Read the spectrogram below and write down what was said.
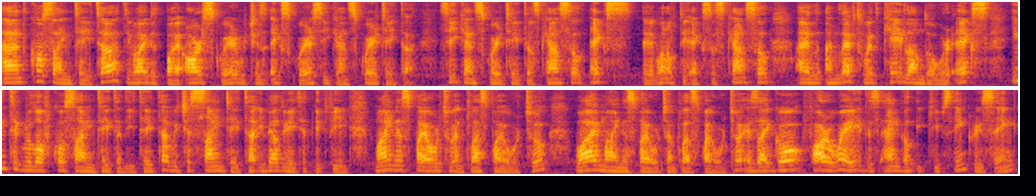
and cosine theta divided by r square which is x square secant square theta. Secant square thetas cancel, x uh, one of the x's cancel. i am left with k lambda over x integral of cosine theta d theta which is sine theta evaluated between minus pi over 2 and plus pi over 2 y minus pi over 2 and plus pi over 2 as I go far away this angle keeps increasing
